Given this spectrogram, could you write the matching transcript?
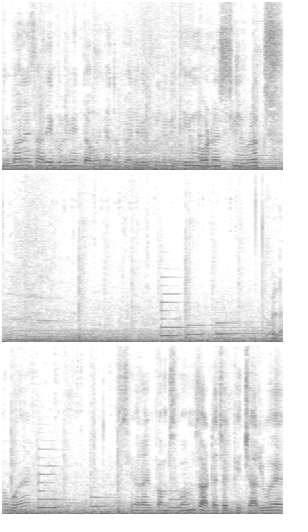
दुकानें सारी खुली हुई दवाइयाँ तो पहले भी खुली हुई थी Modern Steel Works C R I pumps वम्स आटा चक्की चालू है।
